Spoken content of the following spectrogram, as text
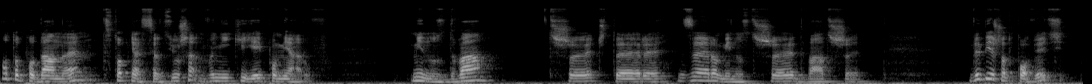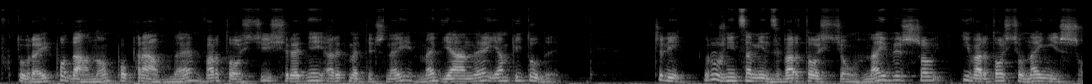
Oto podane w stopniach Celsjusza wyniki jej pomiarów. Minus 2, 3, 4, 0, minus 3, 2, 3. Wybierz odpowiedź, w której podano poprawne wartości średniej arytmetycznej, mediany i amplitudy czyli różnica między wartością najwyższą i wartością najniższą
